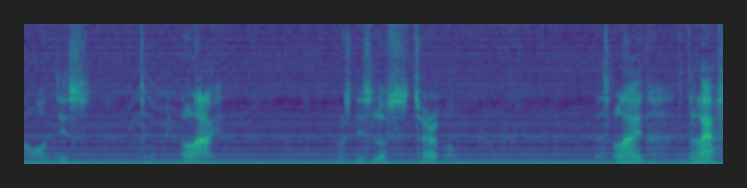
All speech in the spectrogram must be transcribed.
I want this to be aligned because terrible. Let's align to the left.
